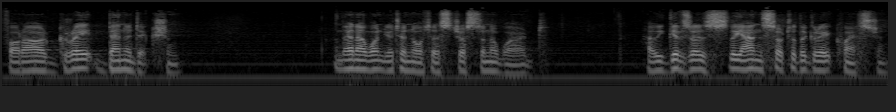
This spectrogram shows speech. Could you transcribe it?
for our great benediction. And then I want you to notice, just in a word, how he gives us the answer to the great question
